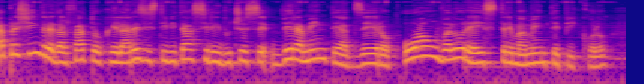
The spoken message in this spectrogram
A prescindere dal fatto che la resistività si riducesse veramente a zero o a un valore estremamente piccolo,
